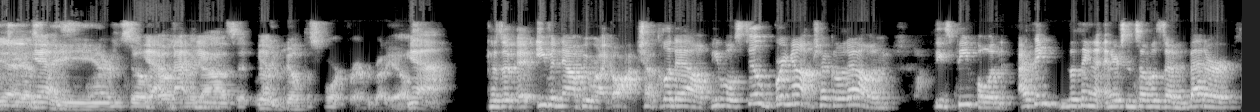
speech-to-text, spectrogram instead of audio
Yeah. GSP, Anderson Silva. Yeah, those Matt are the Hughes. guys that really Yeah. built the sport for everybody else. Yeah. Because even now, people are like, oh, Chuck Liddell. People still bring up Chuck Liddell and these people. And I think the thing that Anderson Silva's done better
